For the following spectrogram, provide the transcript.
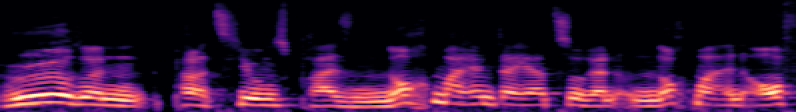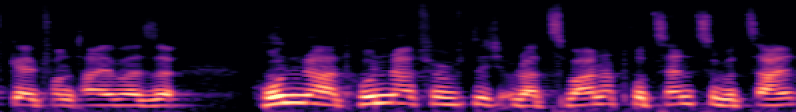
höheren Platzierungspreisen nochmal hinterher zu rennen und nochmal ein Aufgeld von teilweise 100, 150 oder 200 Prozent zu bezahlen,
